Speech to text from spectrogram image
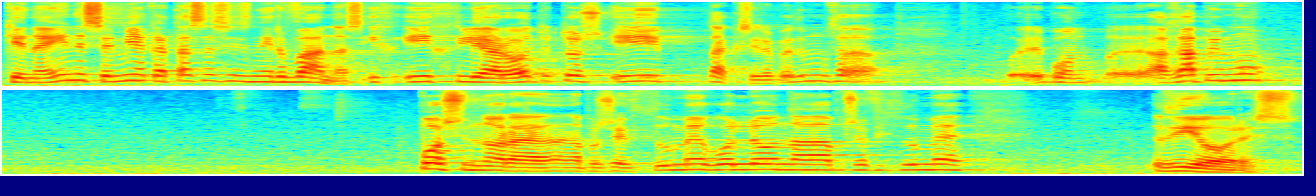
και να είναι σε μια κατάσταση νιρβάνας ή, ή χλιαρότητος ή, εντάξει ρε παιδί μου, θα... Λοιπόν, αγάπη μου, πόση ώρα να προσευχηθούμε, εγώ λέω να προσευχηθούμε δύο ώρες.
